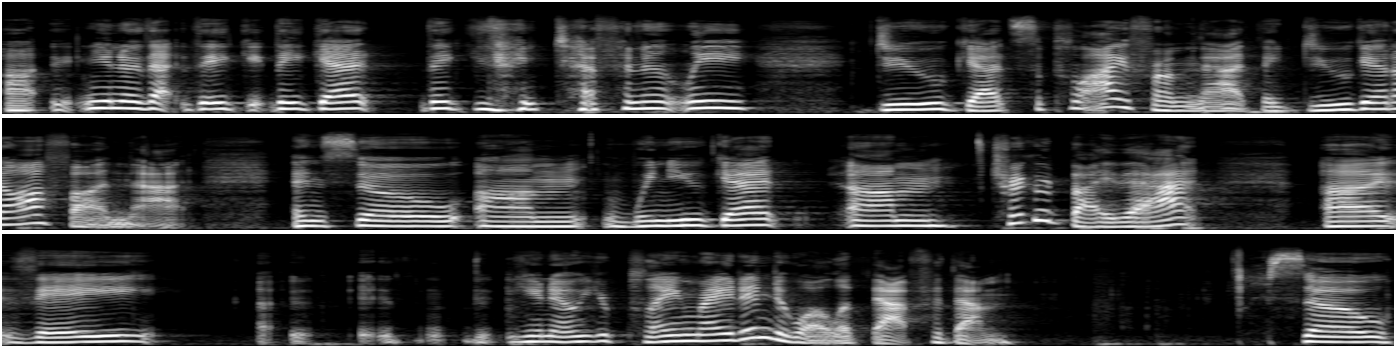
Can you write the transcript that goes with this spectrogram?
Uh, you know that they they get they they definitely do get supply from that. They do get off on that, and so um, when you get um, triggered by that, uh, they, uh, you know, you're playing right into all of that for them. So,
